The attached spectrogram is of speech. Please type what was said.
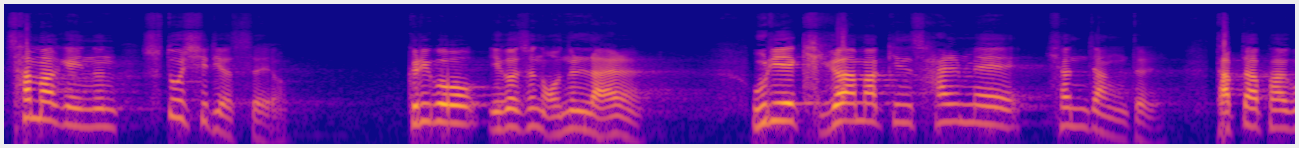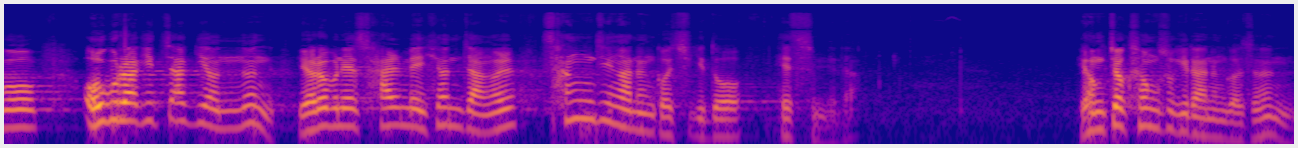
사막에 있는 수도실이었어요. 그리고 이것은 오늘날 우리의 기가 막힌 삶의 현장들, 답답하고 억울하기 짝이 없는 여러분의 삶의 현장을 상징하는 것이기도 했습니다. 영적 성숙이라는 것은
